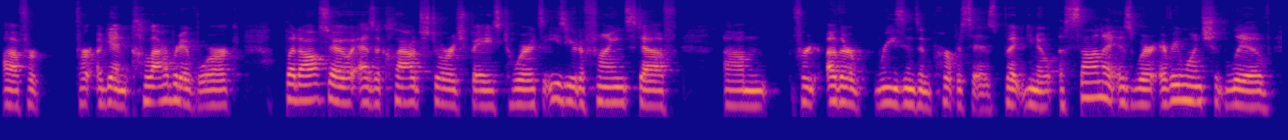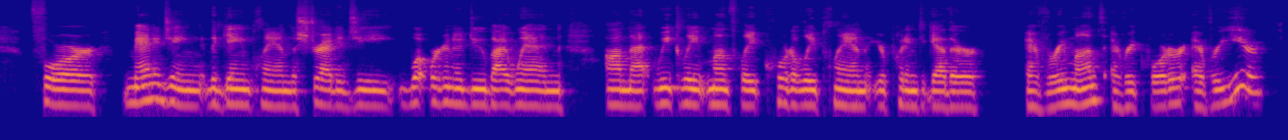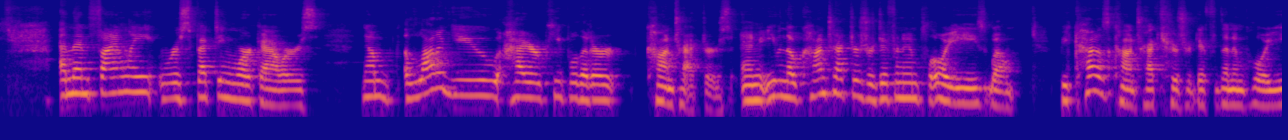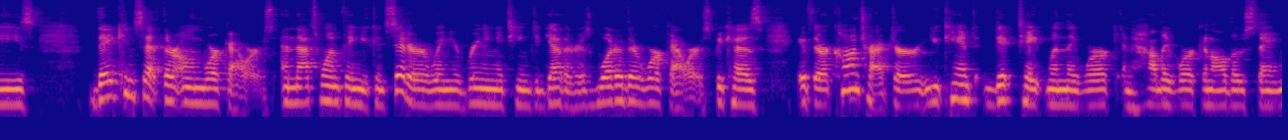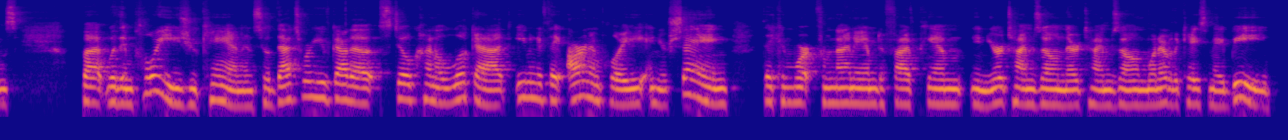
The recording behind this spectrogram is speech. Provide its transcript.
uh, for for again collaborative work, but also as a cloud storage space to where it's easier to find stuff um, for other reasons and purposes. But you know, Asana is where everyone should live for managing the game plan, the strategy, what we're going to do by when on that weekly, monthly, quarterly plan that you're putting together every month, every quarter, every year. And then finally, respecting work hours. Now, a lot of you hire people that are contractors. And even though contractors are different employees, well, because contractors are different than employees, they can set their own work hours. And that's one thing you consider when you're bringing a team together is what are their work hours? Because if they're a contractor you can't dictate when they work and how they work and all those things. But with employees you can. And so that's where you've got to still kind of look at even if they are an employee and you're saying they can work from 9 a.m to 5 p.m in your time zone their time zone whatever the case may be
